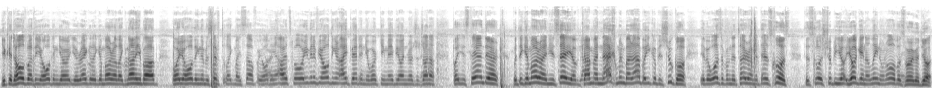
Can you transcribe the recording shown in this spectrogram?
you could hold whether you're holding your, your regular Gemara like Nani Bob, or you're holding the Masifta like myself, or you're holding an ArtScroll, or even if you're holding your iPad and you're working maybe on Rosh Hashanah, but you stand there with the Gemara and you say, Kama Nachman Baraba Ika B'Shuko, if it wasn't from the Torah but there's chus, the chus should be Yogan Aleinu and all of us for a good yod.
